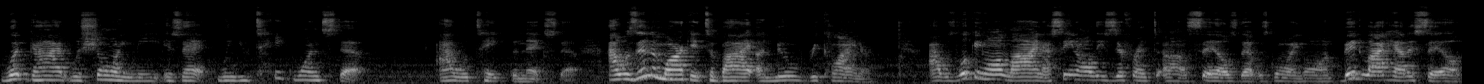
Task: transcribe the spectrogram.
What God was showing me is that when you take one step, I will take the next step. I was in the market to buy a new recliner. I was looking online. I seen all these different uh, sales that was going on. Big Lot had a sale.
